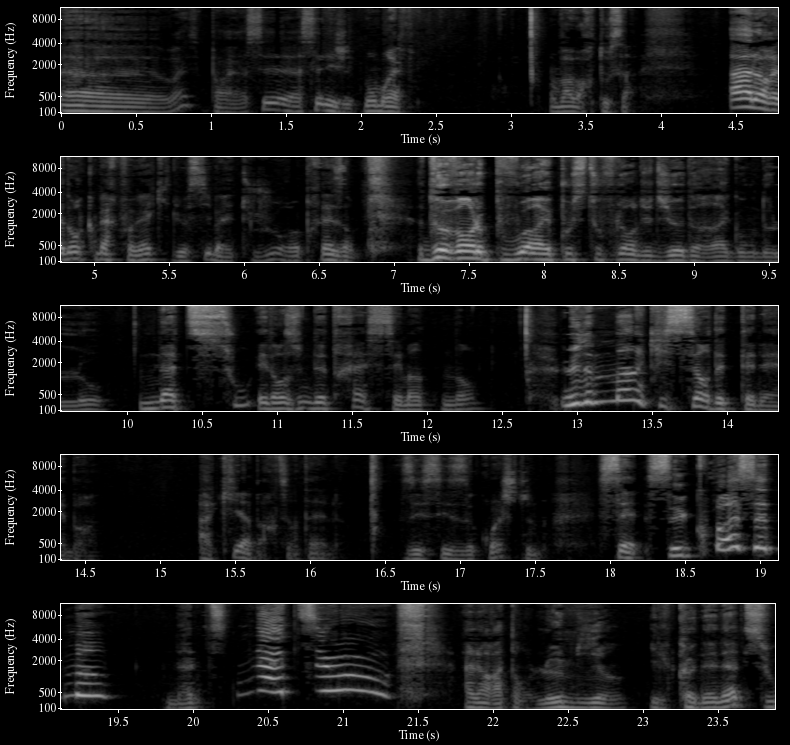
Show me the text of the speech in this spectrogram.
Euh, ouais, ça paraît assez, assez léger. Bon, bref. On va voir tout ça. Alors, et donc Merkfogel qui lui aussi bah, est toujours présent. Devant le pouvoir époustouflant du dieu dragon de l'eau, Natsu est dans une détresse et maintenant, une main qui sort des ténèbres. À qui appartient-elle? This is the question. C'est, c'est quoi cette main? Natsu. Alors attends, le mien, il connaît Natsu.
